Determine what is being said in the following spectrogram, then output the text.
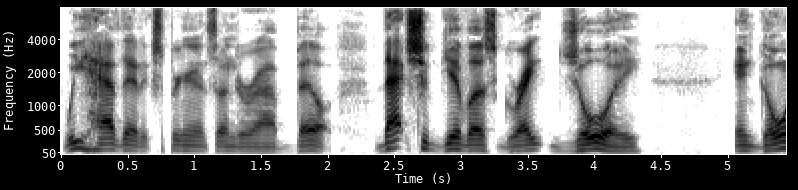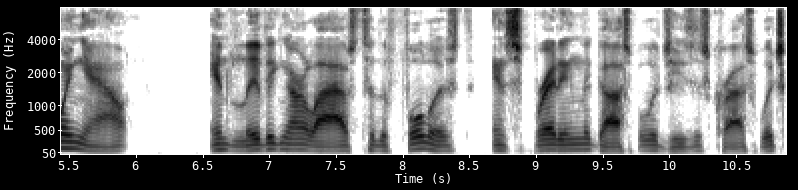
we have that experience under our belt. That should give us great joy in going out and living our lives to the fullest and spreading the gospel of Jesus Christ, which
